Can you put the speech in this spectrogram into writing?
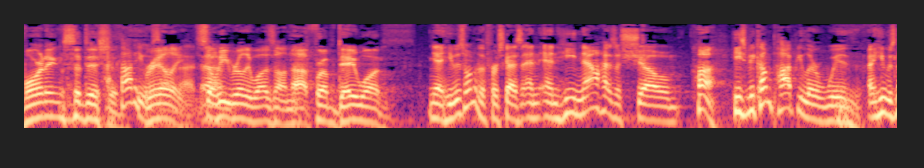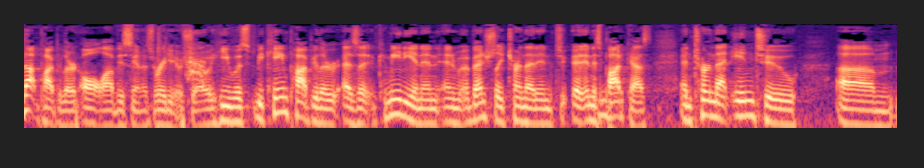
Morning sedition. I thought he was Really? on that. So Um, he really was on that. Uh, from day one. Yeah, he was one of the first guys, and, and he now has a show. Huh. He's become popular with. uh, he was not popular at all, obviously, on his radio show. He was became popular as a comedian, and, and eventually turned that into in his podcast, and turned that into um,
